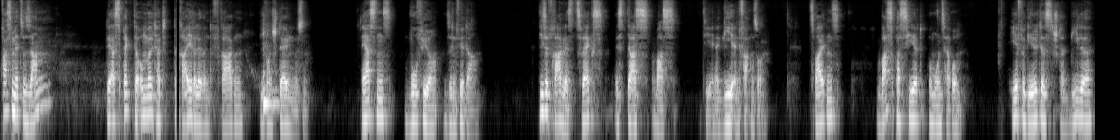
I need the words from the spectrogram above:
Fassen wir zusammen, der Aspekt der Umwelt hat drei relevante Fragen, die wir uns stellen müssen. Erstens, wofür sind wir da? Diese Frage des Zwecks ist das, was die Energie entfachen soll. Zweitens, was passiert um uns herum? Hierfür gilt es, stabile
